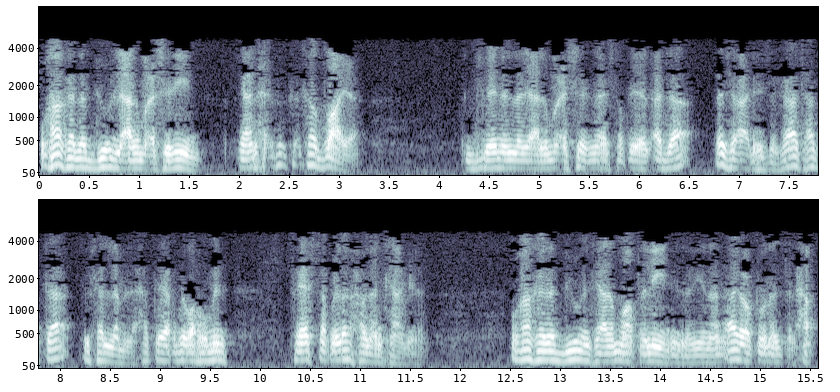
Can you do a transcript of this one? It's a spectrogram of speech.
وهكذا الديون على المعسرين. يعني كالضايع. الدين الذي على المعسر لا يستطيع الأداء ليس عليه زكاة حتى يسلم له حتى يقبضه منه فيستقبله حولا كاملا. وهكذا الديون على المواطنين الذين لا يعطون الحق.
